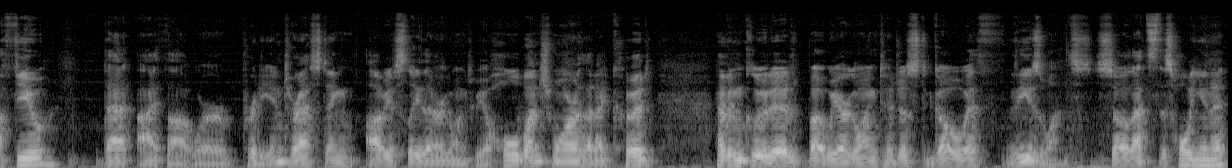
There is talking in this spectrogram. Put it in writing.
a few that I thought were pretty interesting. Obviously, there are going to be a whole bunch more that I could have included, but we are going to just go with these ones. So that's this whole unit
